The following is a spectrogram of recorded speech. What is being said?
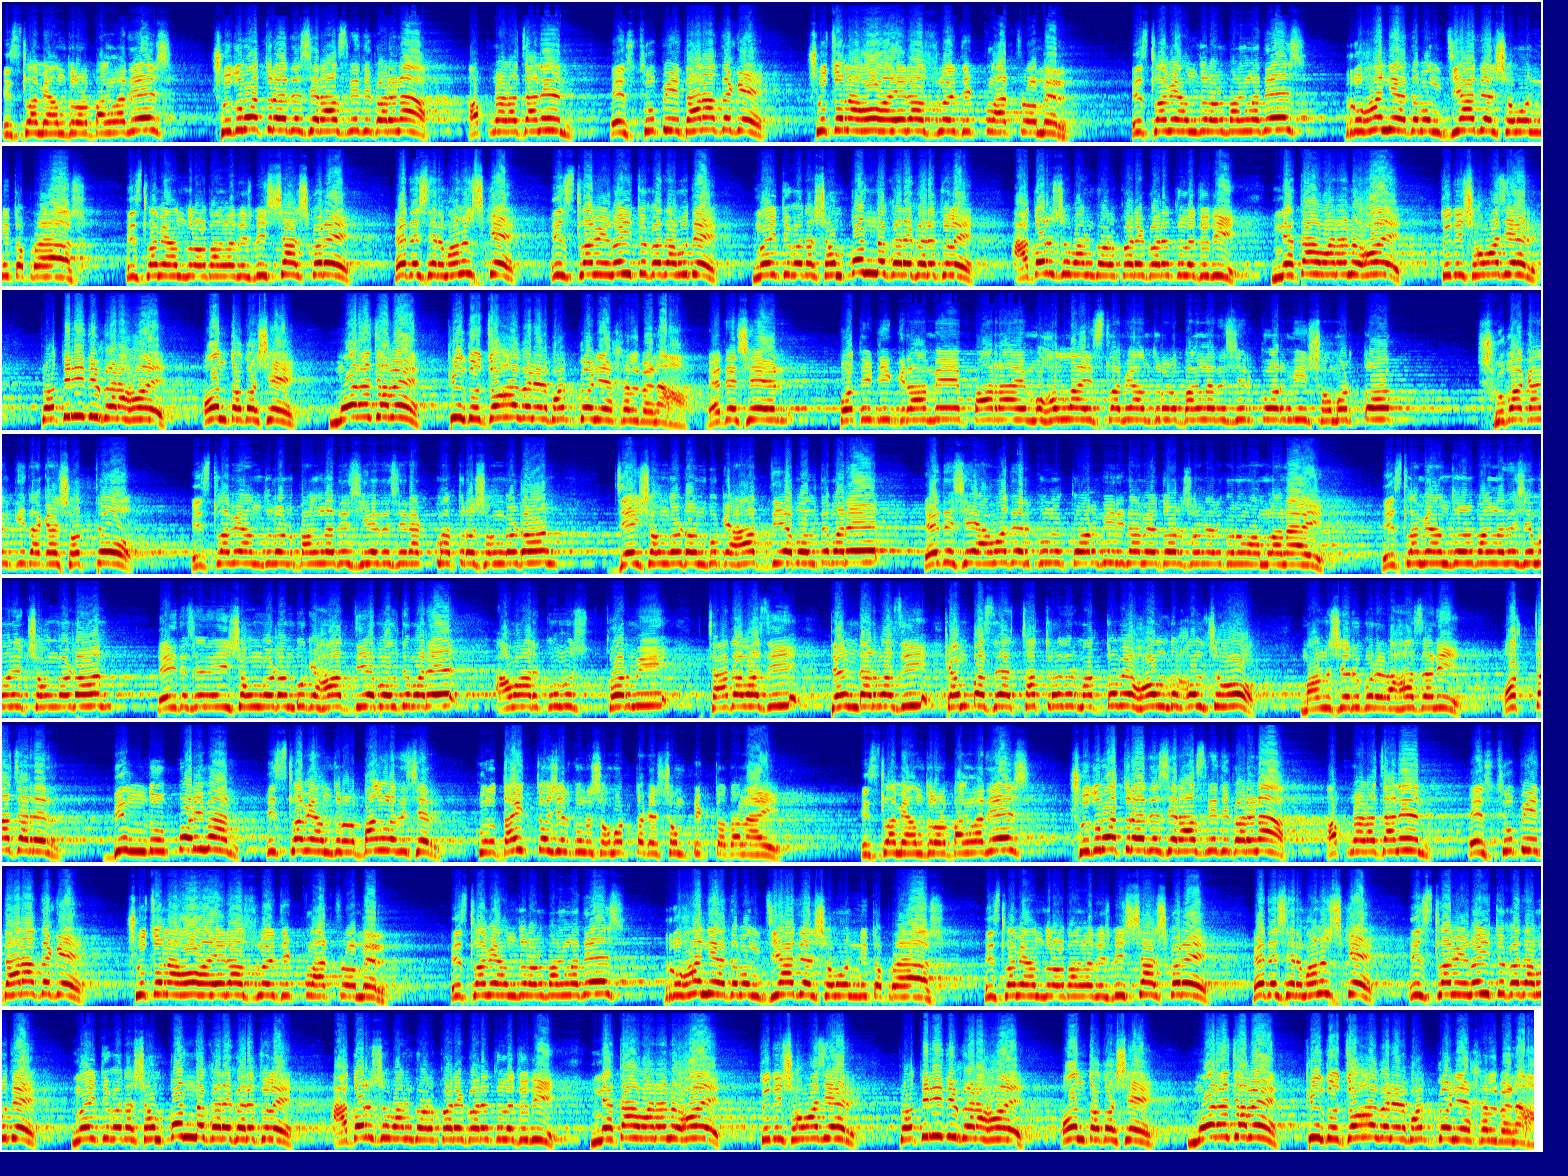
ইসলামী আন্দোলন বাংলাদেশ শুধুমাত্র এদেশে রাজনীতি করে না, আপনারা জানেন, এই স্তূপি ধারা থেকে সূচনা হওয়া এই রাজনৈতিক প্ল্যাটফর্মের ইসলামী আন্দোলন বাংলাদেশ, রুহানিয়াত এবং জিহাদের সমন্বিত প্রয়াস। ইসলামী আন্দোলন বাংলাদেশ বিশ্বাস করে এদেশের মানুষকে ইসলামী নৈতিকতা বুঝে নৈতিকতা সম্পন্ন করে গড়ে তোলে, আদর্শবান করে করে গড়ে তুলে যদি নেতা বানানো হয়, যদি সমাজের প্রতিনিধি করা হয়, অন্তত সে মরে যাবে, কিন্তু জনগণের ভাগ্য নিয়ে খেলবে না। এদেশের প্রতিটি গ্রামে, পাড়ায় মহল্লা ইসলামী আন্দোলন বাংলাদেশের কর্মী, সমর্থক, শুভাকাঙ্ক্ষী থাকা সত্ত্বেও ইসলামী আন্দোলন বাংলাদেশি এদেশের একমাত্র সংগঠন। যেই সংগঠন বুকে হাত দিয়ে বলতে পারে এদেশে আমাদের কোনো কর্মীর নামে দর্শনের কোনো মামলা নাই। ইসলামী আন্দোলন বাংলাদেশ এমন এক সংগঠন, এই দেশের এই সংগঠন বুকে হাত দিয়ে বলতে পারে, আমার কোন কর্মী, চাঁদাবাজি, টেন্ডারবাজি ক্যাম্পাসের ছাত্রদের মাধ্যমে হল দখল সহ মানুষের উপরে রাহাজানি, অত্যাচারের বিন্দু পরিমাণ ইসলামী আন্দোলন বাংলাদেশের কোনো দায়িত্বশীল, কোনো সমর্থকের সম্পৃক্ততা নাই। ইসলামী আন্দোলন বাংলাদেশ শুধুমাত্র এদেশে রাজনীতি করে না, আপনারা জানেন, এই স্তূপি ধারা থেকে সূচনা হওয়া এই রাজনৈতিক প্ল্যাটফর্মের ইসলামী আন্দোলন বাংলাদেশ রুহানিয়াত এবং জিহাদের সমন্বিত প্রয়াস। ইসলামী আন্দোলন বাংলাদেশ বিশ্বাস করে এদেশের মানুষকে ইসলামী নৈতিকতা বুঝে নৈতিকতা সম্পন্ন করে গড়ে তোলে, আদর্শবান করে গড়ে তুলে যদি নেতা বানানো হয়, যদি সমাজের প্রতিনিধি করা হয় অন্তত সে মরে যাবে কিন্তু জনগণের ভাগ্য নিয়ে খেলবে না।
